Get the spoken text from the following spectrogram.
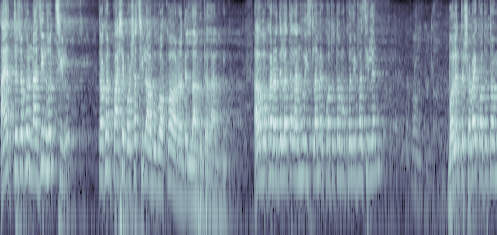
আয়াতটা যখন নাজিল হচ্ছিল, তখন পাশে বসা ছিল আবু বকর রাদিয়াল্লাহু তাআলা আনহু। আবু বকর রাদিয়াল্লাহু তাআলা আনহু ইসলামের কততম খলিফা ছিলেন? বলেন তো সবাই কততম?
